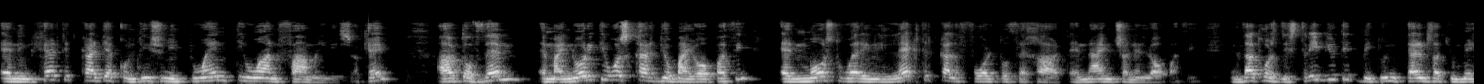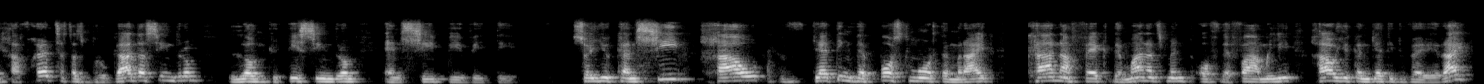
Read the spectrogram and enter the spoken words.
an inherited cardiac condition in 21 families, okay? Out of them, a minority was cardiomyopathy and most were in electrical fault of the heart, an ion channelopathy. And that was distributed between terms that you may have heard, such as Brugada syndrome, long QT syndrome, and CPVT. So you can see how getting the post-mortem right can affect the management of the family, how you can get it very right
